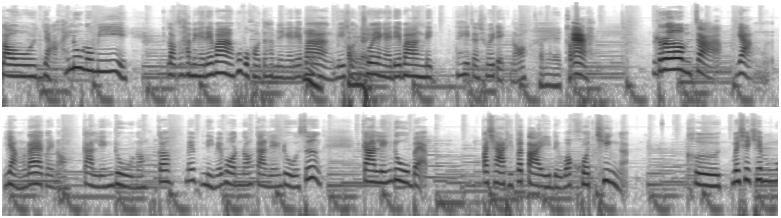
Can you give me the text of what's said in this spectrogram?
เราอยากให้ลูกเรามี เราจะทำยังไงได้บ้าง ผู้ปกครองจะทำยังไงได้บ้าง มีส่วนช่วยยังไงได้บ้างในที่จะช่วยเด็กเนาะทำไงครับอะเริ่มจากอย่างอย่างแรกเลยเนาะการเลี้ยงดูเนาะก็ไม่หนีไม่พ้นเนาะการเลี้ยงดู ซึ่งการเลี้ยงดูแบบประชาธิปไตยหรือว่าโคชชิ่งอะคือไม่ใช่เข้มง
